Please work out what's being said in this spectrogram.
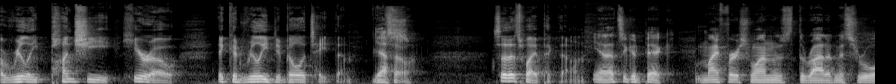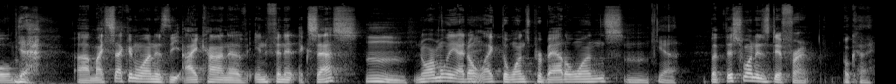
a really punchy hero, it could really debilitate them. Yes. So, so that's why I picked that one. Yeah, that's a good pick. My first one was the Rod of Misrule. Yeah. Uh, my second one is the Icon of Infinite Excess. Normally, I don't like the once per battle ones, Yeah. but this one is different. Okay.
